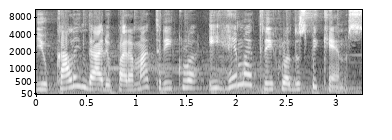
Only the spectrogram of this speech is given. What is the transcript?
e o calendário para matrícula e rematrícula dos pequenos.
